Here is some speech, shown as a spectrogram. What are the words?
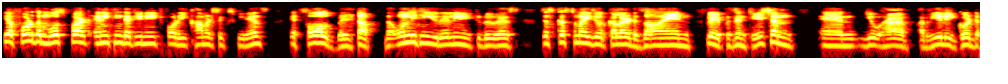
yeah, for the most part, anything that you need for e-commerce experience, it's all built up. The only thing you really need to do is just customize your color design, play presentation, and you have a really good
